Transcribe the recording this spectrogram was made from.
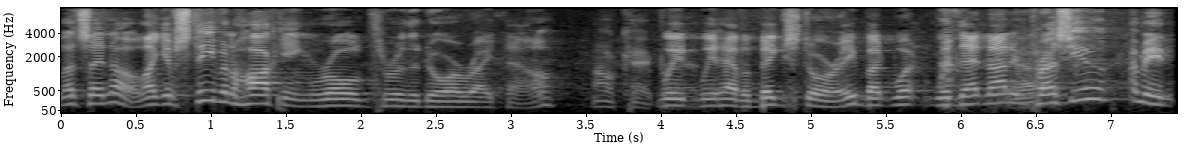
Let's say no. Like if Stephen Hawking rolled through the door right now, Okay. we'd, we'd have a big story. But what, would that not impress you? I mean,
